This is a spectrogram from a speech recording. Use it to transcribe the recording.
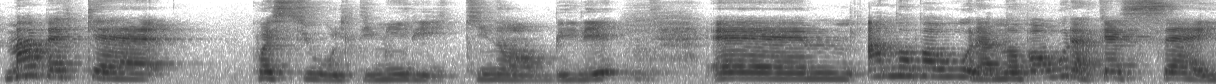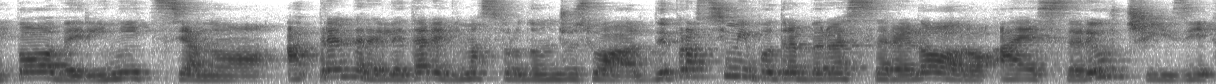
ma perché questi ultimi ricchi, nobili, ehm, hanno paura, hanno paura che se i poveri iniziano a prendere le terre di Mastro Don Gesualdo, i prossimi potrebbero essere loro a essere uccisi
